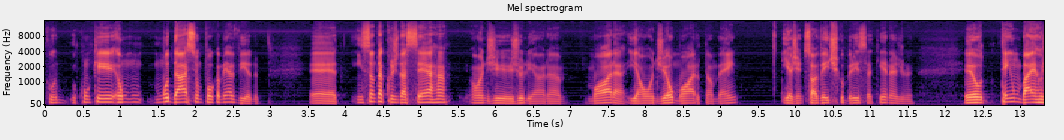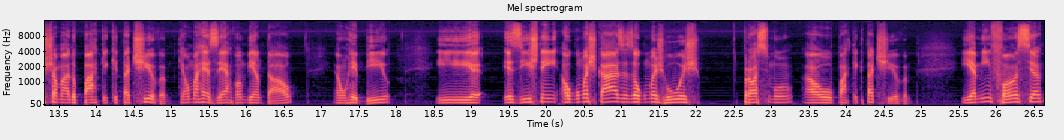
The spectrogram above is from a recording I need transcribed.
com, com que eu mudasse um pouco a minha vida. É, em Santa Cruz da Serra, onde Juliana mora e aonde eu moro também, e a gente só veio descobrir isso aqui, né, Júlia? Eu tenho um bairro chamado Parque Equitativa, que é uma reserva ambiental, é um rebio, e existem algumas casas, algumas ruas próximo ao Parque Equitativa. E a minha infância,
